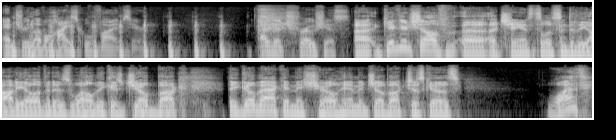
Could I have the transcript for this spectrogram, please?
entry level high school vibes here. That was atrocious. Uh, give yourself uh, a chance to listen to the audio of it as well because Joe Buck, they go back and they show him, and Joe Buck just goes, What?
